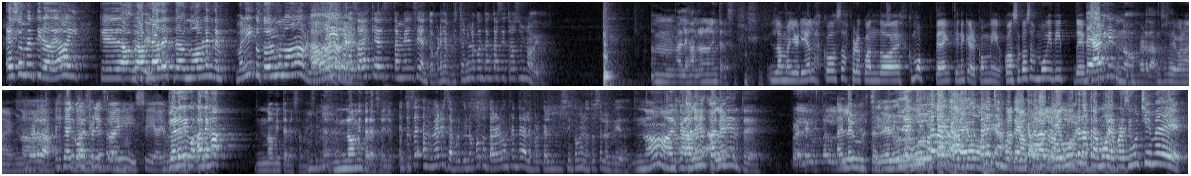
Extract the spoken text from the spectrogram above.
eso es mentira de ay, que hab- Sí, sí. habla de, de- no hablen de marico, todo el mundo habla. Sí, ahora. pero ¿sabes qué también siento? Por ejemplo, ¿ustedes no le cuentan casi todos sus novios? Mm, Alejandro no le interesa. La mayoría de las cosas, pero cuando es como tiene, tiene que ver conmigo. Cuando son cosas muy deep de, De alguien, no, es verdad. no se les digo a nadie. No. Es verdad. Es que hay Total, conflicto lo ahí, sí, hay Yo le digo, conflicto. Aleja, no me interesa, me dice. No me interesa yo. Entonces, a mí me da risa porque uno puede contar algo enfrente de Ale porque a los cinco minutos se le olvida. No, el carajo Ale- está Ale- pendiente. Pero a él le gusta el... A él le gusta, Sí, le le gusta. la chismoteca, le gusta la tramoya. chismoteca. tramoya. Le gusta la tramoya, pero si es un chisme de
